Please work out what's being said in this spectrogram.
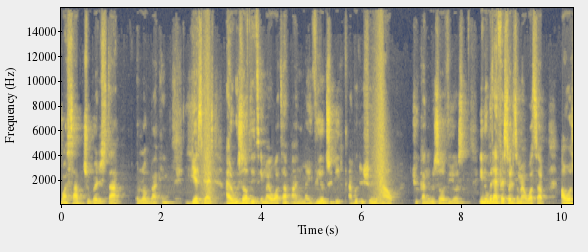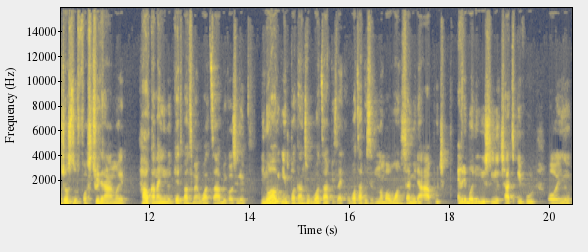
WhatsApp to register or log back in. Yes, guys, I resolved it in my WhatsApp and in my video today, I'm going to show you how you can resolve yours. You know, when I first saw this on my WhatsApp, I was just so frustrated and annoyed. How can I, you know, get back to my WhatsApp because you know you know how important WhatsApp is. Like WhatsApp is the number one social media app which everybody used to you know chat people or you know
